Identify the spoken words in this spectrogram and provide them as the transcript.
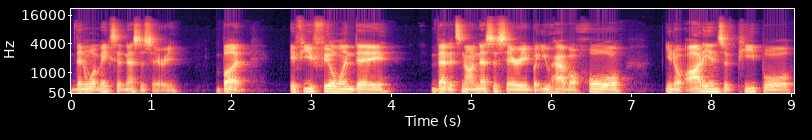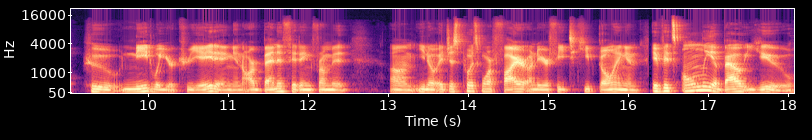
then what makes it necessary? But if you feel one day that it's not necessary but you have a whole you know audience of people who need what you're creating and are benefiting from it um, you know, it just puts more fire under your feet to keep going. And if it's only about you,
